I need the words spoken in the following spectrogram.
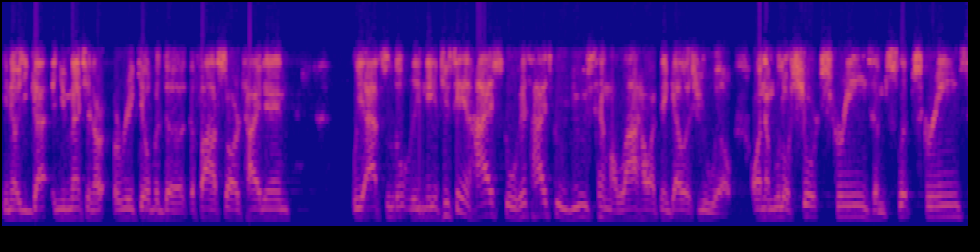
You know, you got, you mentioned Arik Gilbert, the, the five star tight end we absolutely need. If you see in high school, his high school used him a lot. How I think LSU will on them little short screens and slip screens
